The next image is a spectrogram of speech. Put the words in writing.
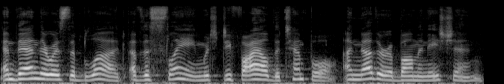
And then there was the blood of the slain, which defiled the temple, another abomination.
